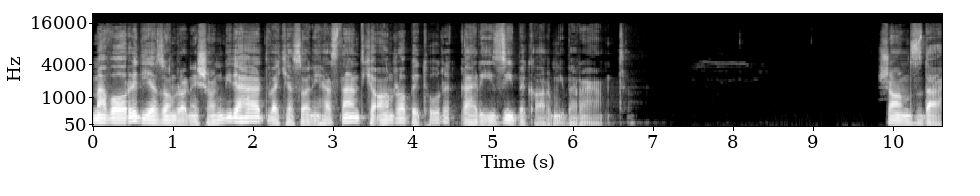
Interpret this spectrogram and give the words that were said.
مواردی از آن را نشان می‌دهد و کسانی هستند که آن را به طور غریزی به کار می‌برند. شانزده.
